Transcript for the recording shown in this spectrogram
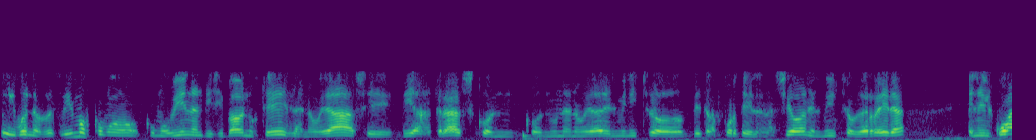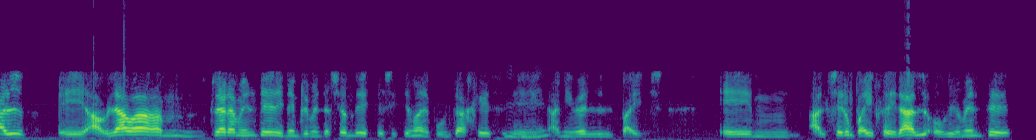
Sí, bueno, recibimos como, como bien anticipaban ustedes la novedad hace días atrás con, con una novedad del ministro de Transporte de la Nación, el ministro Guerrera, en el cual eh, hablaba mm, claramente de la implementación de este sistema de puntajes eh, a nivel país. Em, al ser un país federal, obviamente,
